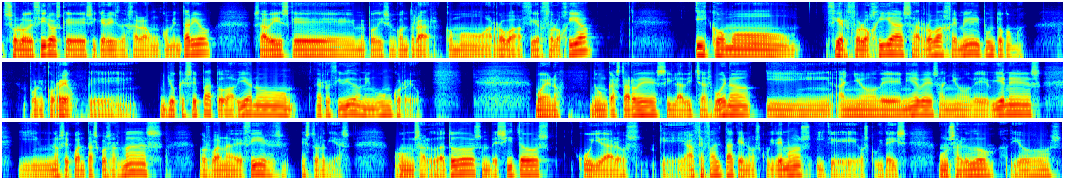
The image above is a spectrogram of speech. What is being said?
solo deciros que si queréis dejar algún comentario, sabéis que me podéis encontrar como arroba cierzología y como cierzologías.gmail.com por el correo, que yo que sepa todavía no he recibido ningún correo. Bueno, nunca es tarde si la dicha es buena y año de nieves, año de bienes y no sé cuántas cosas más os van a decir estos días. Un saludo a todos, besitos, cuidaros que hace falta que nos cuidemos y que os cuidéis. Un saludo, adiós.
